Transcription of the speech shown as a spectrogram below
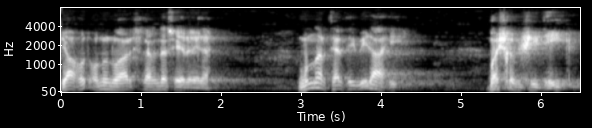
Yahut onun varislerinde seyreyle. Bunlar tertib ilahi. Başka bir şey değil.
